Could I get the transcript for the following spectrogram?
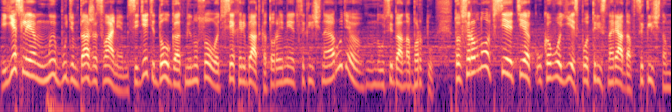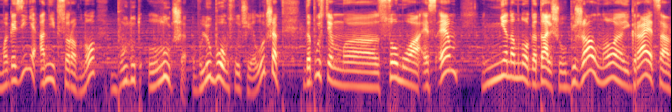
И если мы будем даже с вами сидеть и долго отминусовывать всех ребят, которые имеют цикличное орудие у себя на борту, то все равно все те, у кого есть по 3 снаряда в цикличном магазине, они все равно будут лучше. В любом случае лучше. Допустим, э, Сомуа СМ не намного дальше убежал, но играется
